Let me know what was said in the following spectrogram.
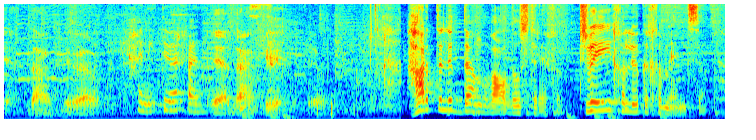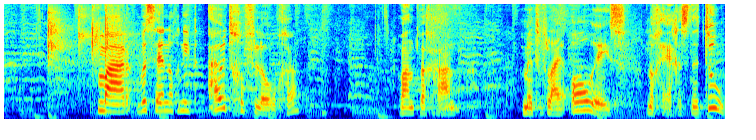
Ja, dank u wel. Geniet u ervan. Ja, dank u. Hartelijk dank Waldo Streffen. Twee gelukkige mensen. Maar we zijn nog niet uitgevlogen, want we gaan met Fly Always nog ergens naartoe.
